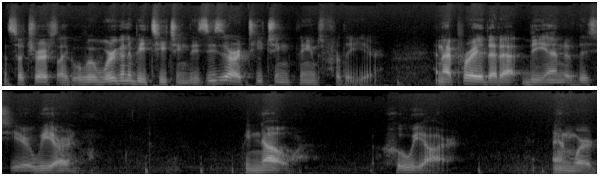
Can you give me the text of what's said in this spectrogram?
and so, church, like we're going to be teaching these. These are our teaching themes for the year. And I pray that at the end of this year, we are, we know who we are, and we're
